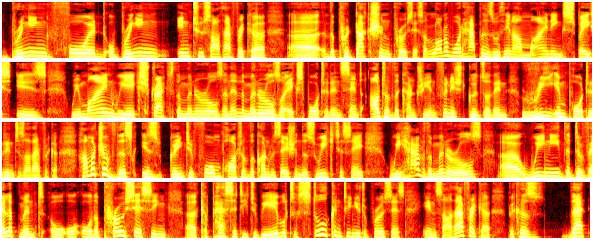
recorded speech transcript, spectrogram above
bringing forward or bringing into South Africa uh, the production process. A lot of what happens within our mining space is we mine, we extract the minerals, and then the minerals are exported and sent out of the country, and finished goods are then re imported into South Africa. How much of this is going to form part of the conversation this week to say we have the minerals, uh, we need the development or, or, or the processing uh, capacity to be able to still continue to process in South Africa because that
